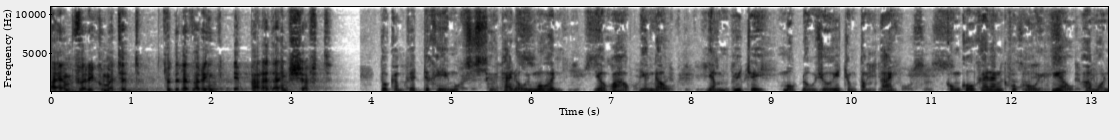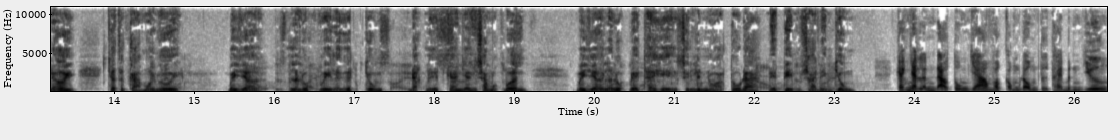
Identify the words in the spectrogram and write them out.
I am very committed to delivering a paradigm shift tôi cam kết thực hiện một sự thay đổi mô hình do khoa học dẫn đầu nhằm duy trì một độ rưỡi trong tầm tay, củng cố khả năng phục hồi khí hậu ở mọi nơi cho tất cả mọi người. Bây giờ là lúc vì lợi ích chung đặt lợi ích cá nhân sang một bên. Bây giờ là lúc để thể hiện sự linh hoạt tối đa để tìm ra điểm chung. Các nhà lãnh đạo tôn giáo và cộng đồng từ Thái Bình Dương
